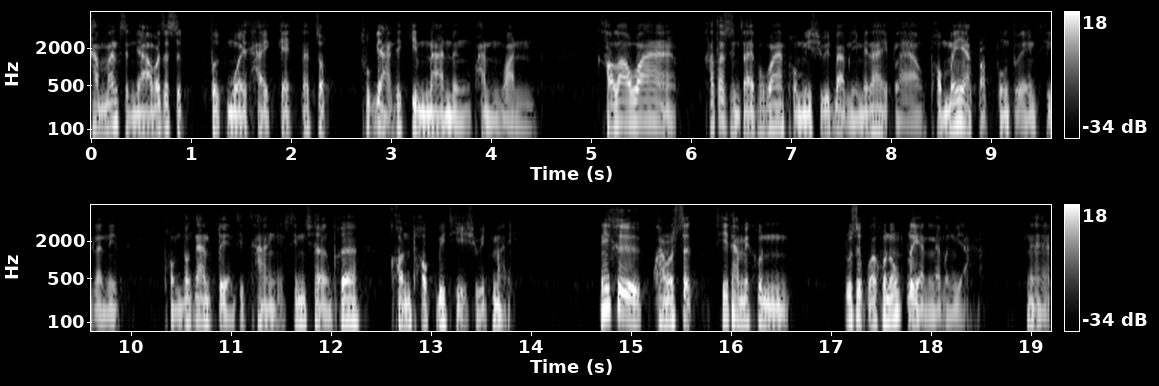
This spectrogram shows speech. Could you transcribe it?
คำมั่นสัญญาว่าจะฝึกมวยไทยเก๊ก และจดทุกอย่างที่กินนานหนึ่งพันวัน เขาเล่าว่าเขาตัดสินใจเพราะว่าผมมีชีวิตแบบนี้ไม่ได้อีกแล้ว ผมไม่อยากปรับปรุงตัวเองทีละนิด ผมต้องการเปลี่ยนทิศทางอย่างสิ้นเชิง เพื่อค้นพบวิถีชีวิตใหม่ นี่คือความรู้สึกที่ทำให้คุณรู้สึกว่าคุณต้องเปลี่ยนอะไรบางอย่างนะฮะ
